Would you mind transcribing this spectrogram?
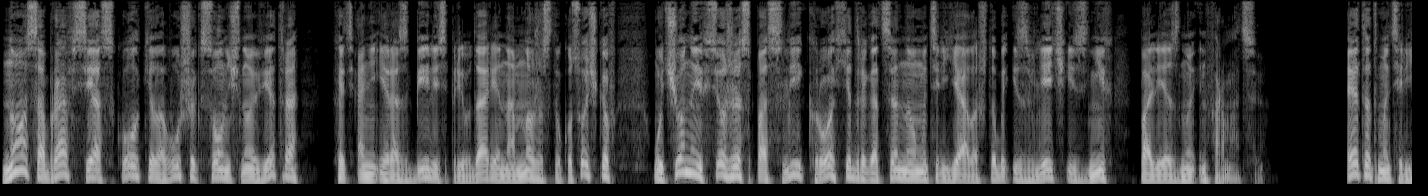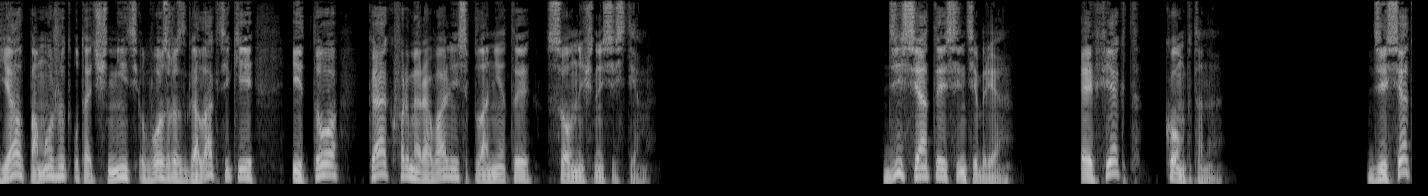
Но, собрав все осколки ловушек солнечного ветра, Хоть они и разбились при ударе на множество кусочков, ученые все же спасли крохи драгоценного материала, чтобы извлечь из них полезную информацию. Этот материал поможет уточнить возраст галактики и то, как формировались планеты Солнечной системы. 10 сентября. Эффект Комптона. 10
